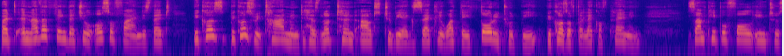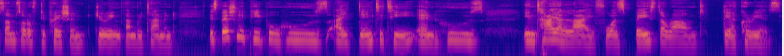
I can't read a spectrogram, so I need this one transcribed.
But another thing that you'll also find is that because, because retirement has not turned out to be exactly what they thought it would be because of the lack of planning, some people fall into some sort of depression during um, retirement, especially people whose identity and whose entire life was based around their careers.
